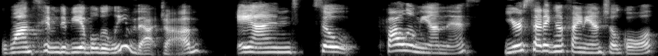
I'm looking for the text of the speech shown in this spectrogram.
wants him to be able to leave that job. And so follow me on this. You're setting a financial goal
